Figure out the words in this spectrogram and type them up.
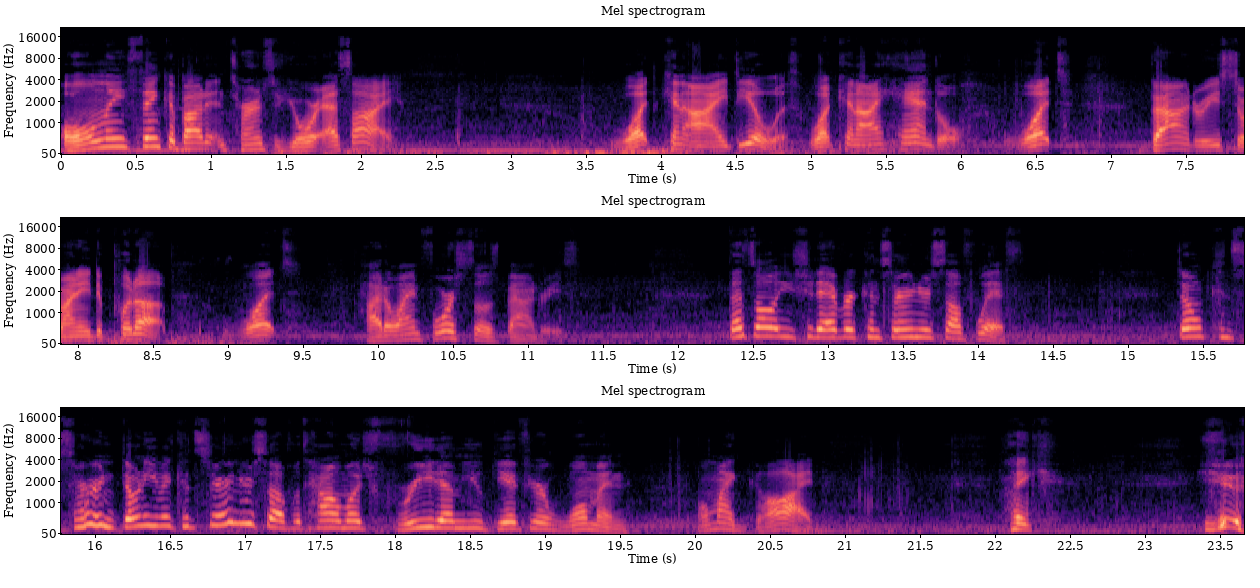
Only think about it in terms of your SI. What can I deal with? What can I handle? What boundaries do I need to put up? What how do I enforce those boundaries? That's all you should ever concern yourself with. Don't concern don't even concern yourself with how much freedom you give your woman. Oh my god. Like you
